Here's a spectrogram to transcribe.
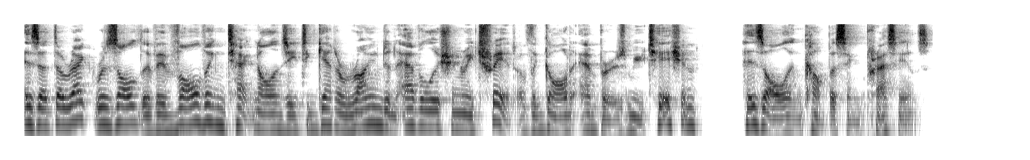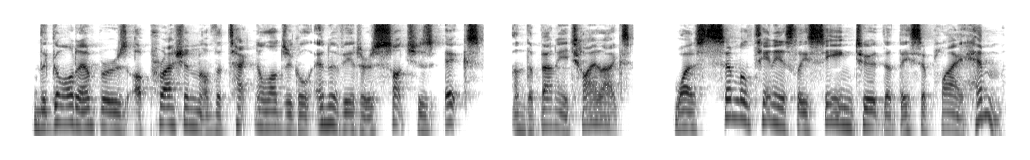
is a direct result of evolving technology to get around an evolutionary trait of the God Emperor's mutation, his all-encompassing prescience. The God Emperor's oppression of the technological innovators such as Ix and the Bene Tleilax, whilst simultaneously seeing to it that they supply him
